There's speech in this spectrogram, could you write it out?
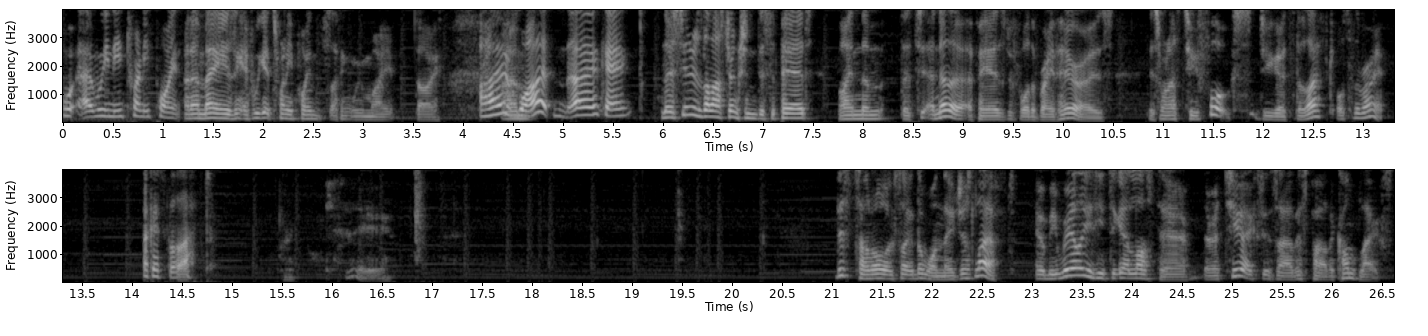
Uh, We need 20 points. An amazing. If we get 20 points, I think we might die. Oh, Um, what? Oh, okay. No sooner has the last junction disappeared, behind them the another appears before the brave heroes. This one has two forks. Do you go to the left or to the right? I'll go to the left. Okay. This tunnel looks like the one they just left. It would be real easy to get lost here. There are two exits out of this part of the complex.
